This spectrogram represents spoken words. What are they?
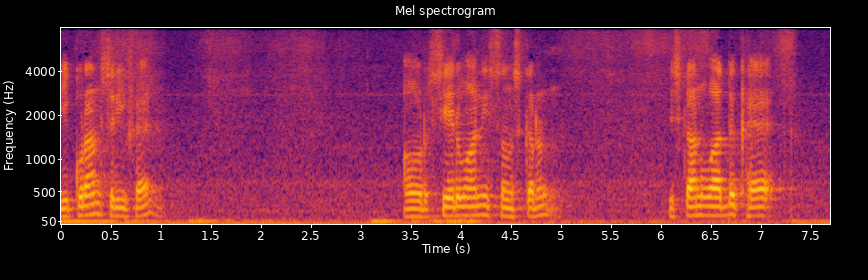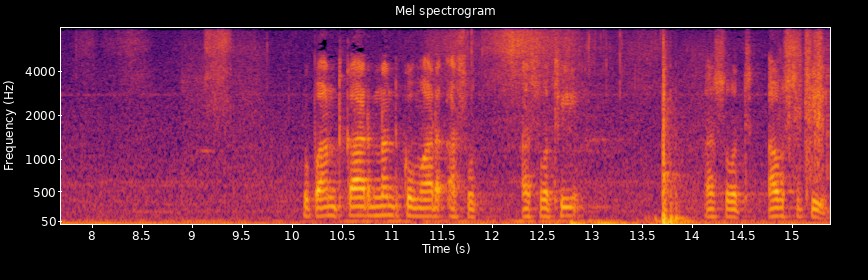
ये कुरान शरीफ है। और शेरवानी संस्करण इसका अनुवादक है उपांतकार नंद कुमार अश्वथी, अश्वथ, अवस्थी।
